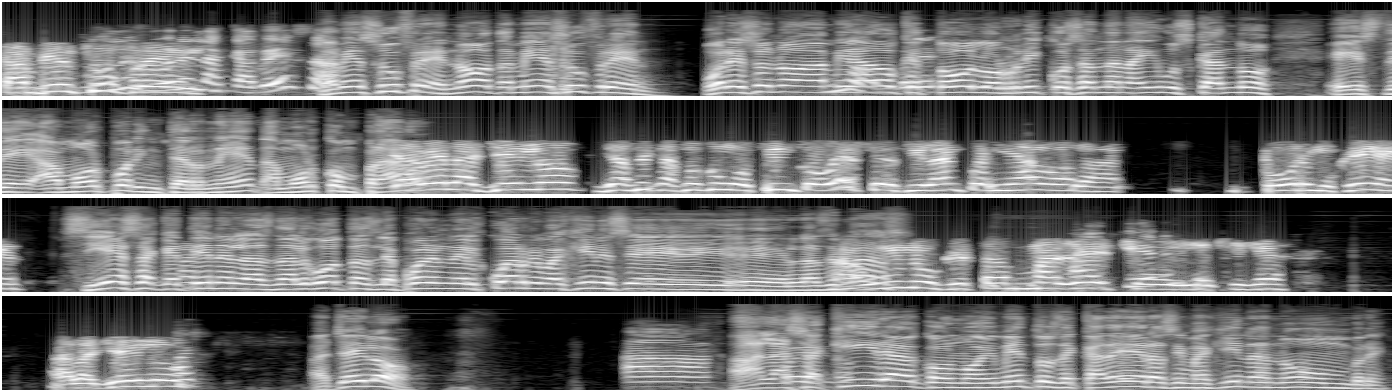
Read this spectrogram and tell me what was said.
También no les duele sufren. la cabeza. también sufren, no, también sufren. Por eso no ha mirado que todos los ricos andan ahí buscando este amor por internet, amor Ya comprado. ve la J-Lo, ya se casó como cinco veces y la han cuerneado a la pobre mujer. Si esa que tiene las nalgotas le ponen el cuerno, imagínense eh, las A demás. uno que está mal ¿A hecho y la chica. A la J-Lo. ¿A A J-Lo. Ah, A la bueno. Shakira con movimientos de caderas, imagina, no, hombre.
